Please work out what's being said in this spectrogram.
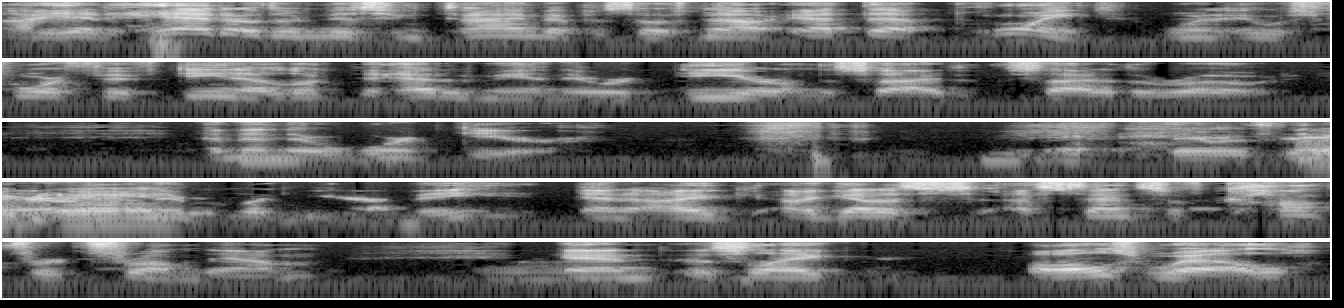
I had had other missing time episodes. Now at that point, when it was 4:15, I looked ahead of me and there were deer on the side of the side of the road, and then there weren't deer. They were there okay. and they were looking at me, and I I got a, a sense of comfort from them, and it's like all's well,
